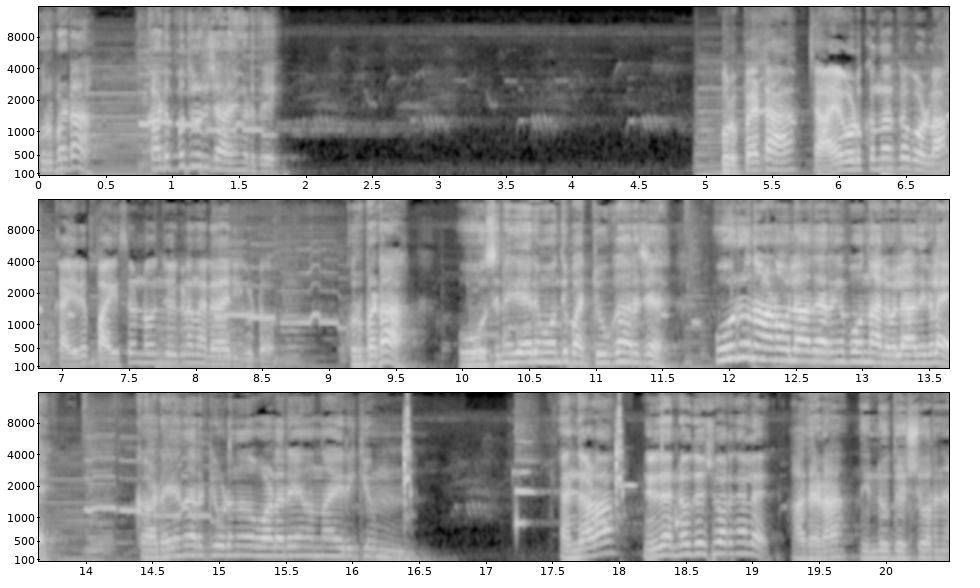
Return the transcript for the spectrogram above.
കുറുപ്പേട്ടാ കടുപ്പത്തിലൊരു ചായം എടുത്തേ. കുറുപ്പേട്ടാ ചായ കൊടുക്കുന്നതൊക്കെ കൊള്ളാം. കയ്യിൽ പൈസ ഉണ്ടോ എന്ന് ചോദിക്കണത് നല്ലതായിരിക്കും കേട്ടോ കുറുപ്പേട്ടാ ഓസിന് കയറി മോന്തി പറ്റൂക്ക അറിച്ച്. ഒരു നാണമില്ലാതെ ഇറങ്ങി പോകുന്ന അലവലാദികളെ കടയിൽ നിന്ന് ഇറക്കി വിടുന്നത് വളരെ നന്നായിരിക്കും. എന്താടാ നീ ഇത് എന്നെ ഉദ്ദേശിച്ച് പറഞ്ഞല്ലേ? അതെടാ നിന്നെ ഉദ്ദേശിച്ചു പറഞ്ഞ.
